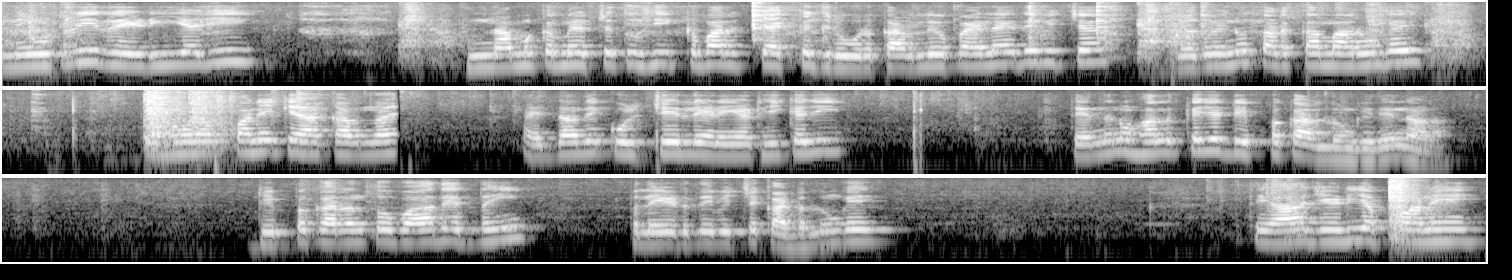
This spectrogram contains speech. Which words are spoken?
ਨਿਊਟਰੀ ਰੈਡੀ ਹੈ ਜੀ। ਨਮਕ ਮਿਰਚ ਤੁਸੀਂ ਇੱਕ ਵਾਰ ਚੈੱਕ ਜ਼ਰੂਰ ਕਰ ਲਿਓ ਪਹਿਲਾਂ ਇਹਦੇ ਵਿੱਚ। ਜਦੋਂ ਇਹਨੂੰ ਤੜਕਾ ਮਾਰੋਗੇ ਹੁਣ ਆਪਾਂ ਨੇ ਕੀ ਕਰਨਾ ਹੈ? ਐਦਾਂ ਦੇ ਕੁਲਚੇ ਲੈਣੇ ਆ, ਠੀਕ ਹੈ ਜੀ? ਤੇ ਇਹਨਾਂ ਨੂੰ ਹਲਕੇ ਜਿਹੇ ਡਿਪ ਕਰ ਲੂੰਗੇ ਇਹਦੇ ਨਾਲ। ਡਿਪ ਕਰਨ ਤੋਂ ਬਾਅਦ ਇਦਾਂ ਹੀ ਪਲੇਟ ਦੇ ਵਿੱਚ ਕੱਢ ਲੂੰਗੇ। ਤੇ ਆ ਜਿਹੜੀ ਆਪਾਂ ਨੇ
